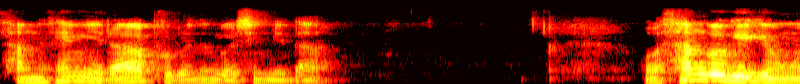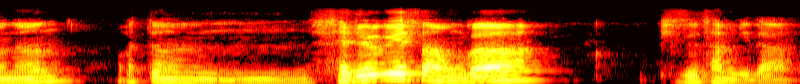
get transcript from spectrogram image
상생이라 부르는 것입니다. 어, 상극의 경우는 어떤 음, 세력의 싸움과 비슷합니다.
